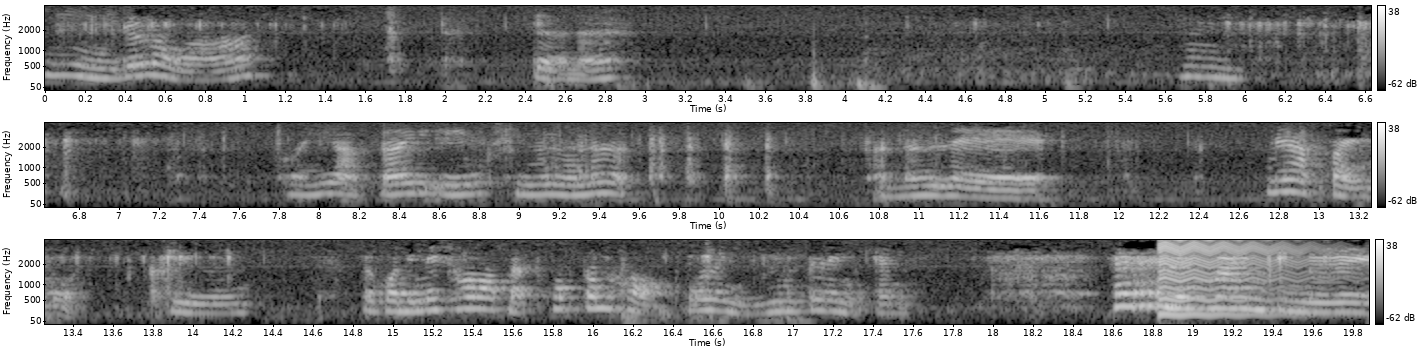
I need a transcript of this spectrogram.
มีอย่ด้วยเหรอ เดี๋ยวนะ อืม เฮ้ยอยากได้ลูกชิ้นนั้นน่ะ อันนั้นแหละ ไม่อยากใส่หมด คือเป็นคนที่ไม่ชอบแบบพวกต้นหอมพวกอะไรอย่างนี้มันเป็นอะไรเหมือนกันเยอะมากจริงเลย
